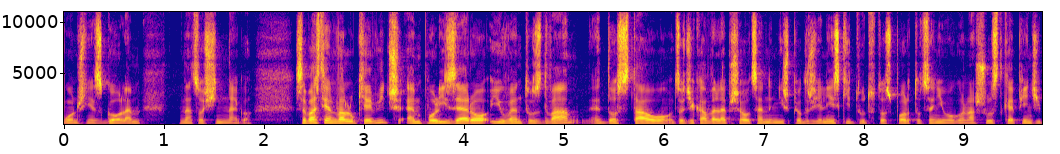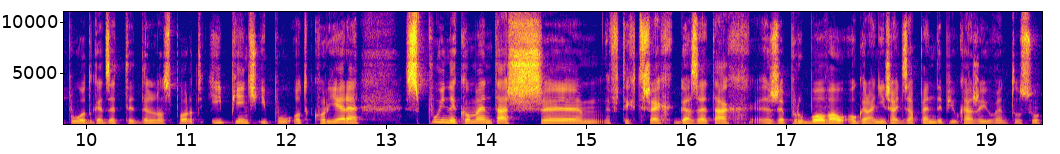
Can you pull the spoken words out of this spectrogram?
łącznie z golem na coś innego. Sebastian Walukiewicz, Empoli 0, Juventus 2 dostał, co ciekawe, lepsze oceny niż Piotr Zieliński. Tutto Sport oceniło go na szóstkę, 5,5 od Gazety dello Sport i 5,5 od Corriere. Spójny komentarz w tych trzech gazetach, że próbował ograniczać zapędy piłkarzy Juventusu,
